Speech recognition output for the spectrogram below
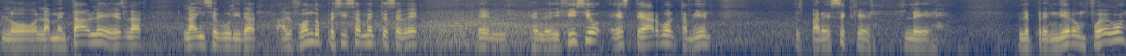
lo lamentable es la, la inseguridad. Al fondo precisamente se ve el, el edificio, este árbol también pues parece que le, le prendieron fuego.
